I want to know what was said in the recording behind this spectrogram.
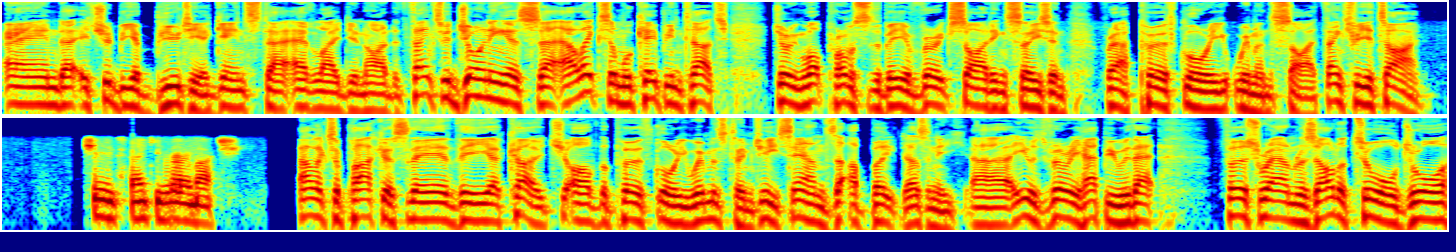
and uh, it should be a beauty against uh, Adelaide United. Thanks for joining us, uh, Alex, and we'll keep in touch during what promises to be a very exciting season for our Perth Glory women's side. Thanks for your time. Cheers. Thank you very much. Alex Epakis there, the uh, coach of the Perth Glory women's team. Gee, sounds upbeat, doesn't he? Uh, he was very happy with that first round result, a two-all draw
